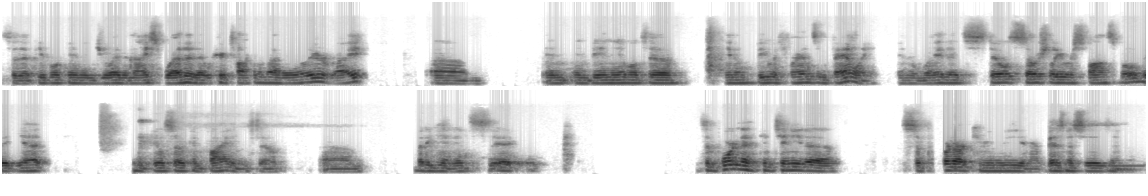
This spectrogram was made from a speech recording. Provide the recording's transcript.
so that people can enjoy the nice weather that we were talking about earlier, right? Um, and and being able to you know be with friends and family in a way that's still socially responsible, but yet it feels so confining. So, um, but again, it's it, it's important to continue to support our community and our businesses and,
